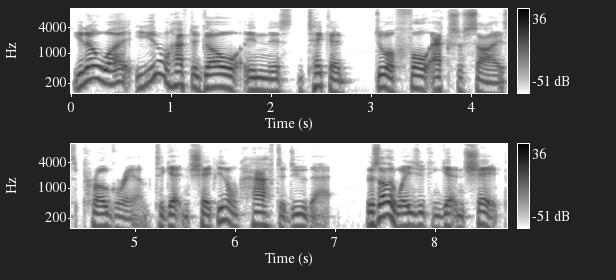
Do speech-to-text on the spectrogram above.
you know what? You don't have to go in this take a do a full exercise program to get in shape. You don't have to do that. There's other ways you can get in shape,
